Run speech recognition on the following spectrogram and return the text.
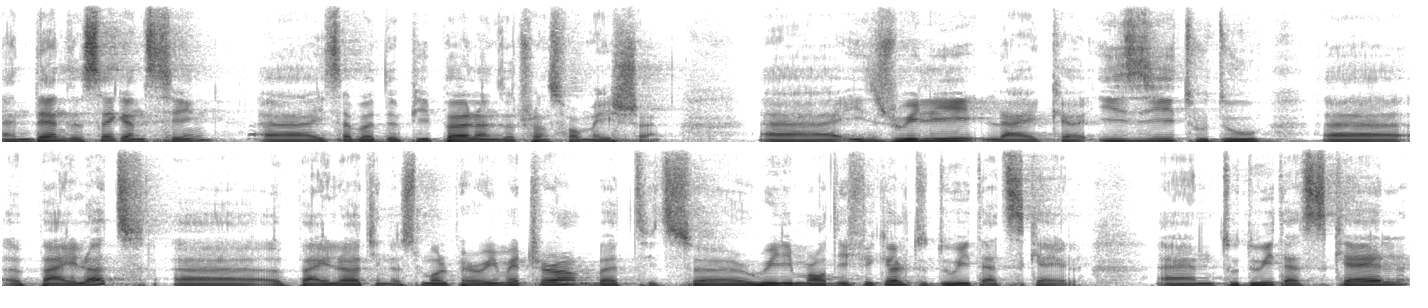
And then the second thing uh, is about the people and the transformation. Uh, it's really like uh, easy to do uh, a pilot, uh, a pilot in a small perimeter, but it's uh, really more difficult to do it at scale. And to do it at scale,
